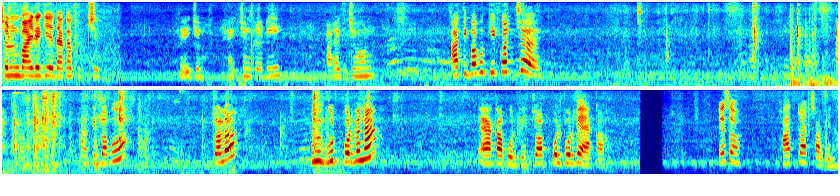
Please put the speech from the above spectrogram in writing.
চলুন বাইরে গিয়ে দেখা করছি এই যে, একজন রেডি আরেকজন। আতিবাবু কি করছে? আতিফ বাবু চলো। তুমি বুট পরবে না? একা পরবে, চপ্পল পরবে একা। এসো, হাতটা আর ছাড়বে না।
